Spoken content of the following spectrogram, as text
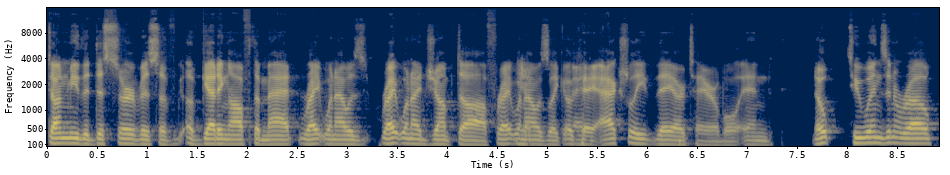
done me the disservice of of getting off the mat right when I was right when I jumped off, right when yep. I was like, okay, actually they are terrible. And nope, two wins in a row.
